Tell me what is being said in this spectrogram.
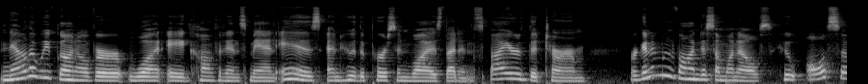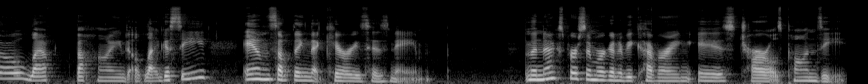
Now that we've gone over what a confidence man is and who the person was that inspired the term, we're going to move on to someone else who also left behind a legacy and something that carries his name. The next person we're going to be covering is Charles Ponzi.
